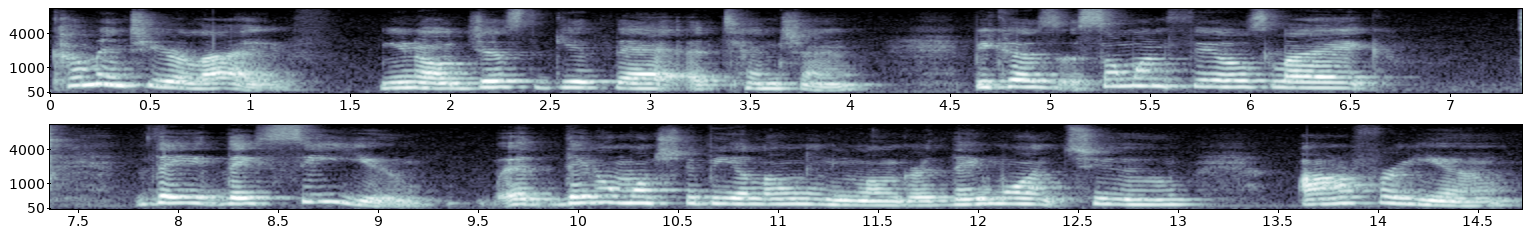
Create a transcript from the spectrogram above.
come into your life. You know, just get that attention. Because someone feels like they, they see you they don't want you to be alone any longer. They want to offer you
